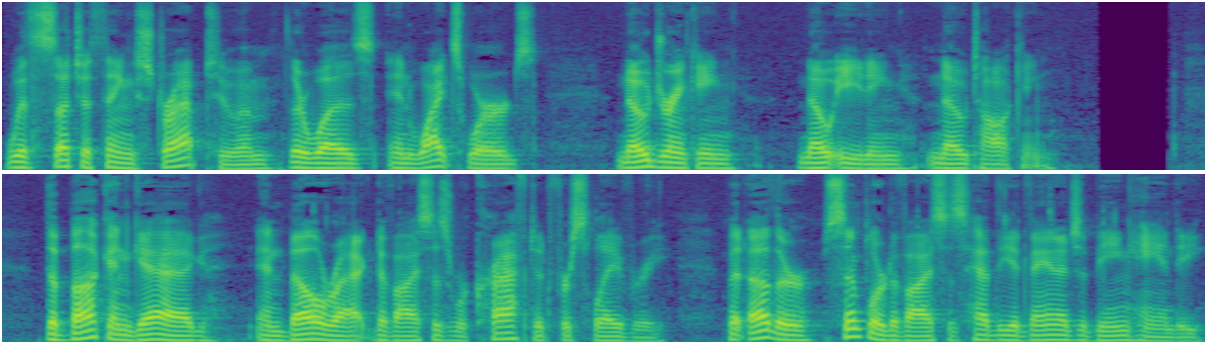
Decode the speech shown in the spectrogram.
With such a thing strapped to him, there was, in White's words, no drinking, no eating, no talking. The buck and gag and bell rack devices were crafted for slavery, but other, simpler devices had the advantage of being handy.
